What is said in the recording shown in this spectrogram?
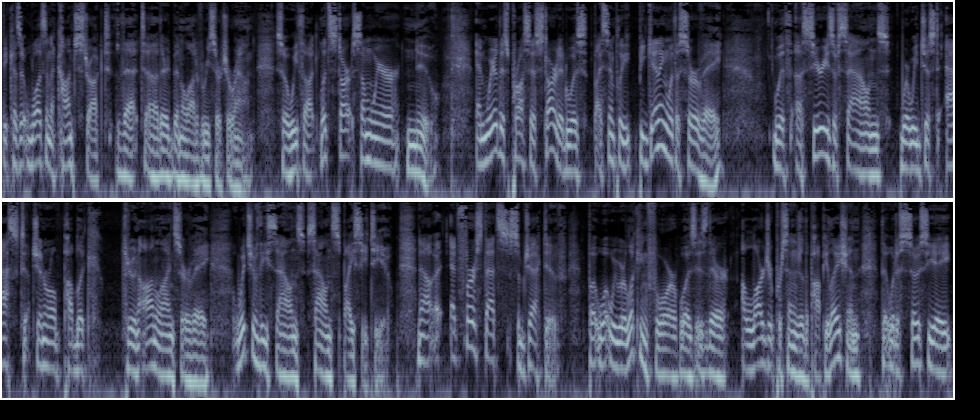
because it wasn't a construct that uh, there had been a lot of research around. So we thought, let's start somewhere new. And where this process started was by simply beginning with a survey with a series of sounds where we just asked general public through an online survey, which of these sounds sounds spicy to you? Now, at first that's subjective, but what we were looking for was is there a larger percentage of the population that would associate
